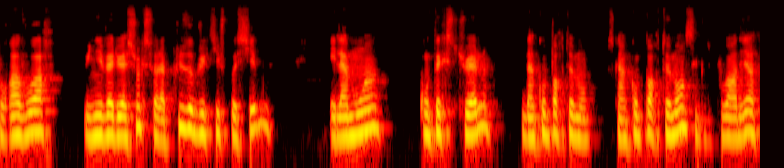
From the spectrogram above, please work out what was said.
pour avoir une évaluation qui soit la plus objective possible et la moins contextuelle d'un comportement. Parce qu'un comportement, c'est de pouvoir dire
